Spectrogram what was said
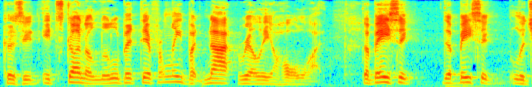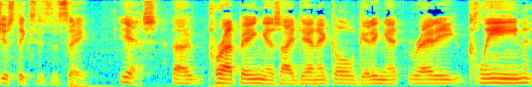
because it, it's done a little bit differently, but not really a whole lot. The basic the basic logistics is the same. Yes, uh, prepping is identical. Getting it ready, clean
